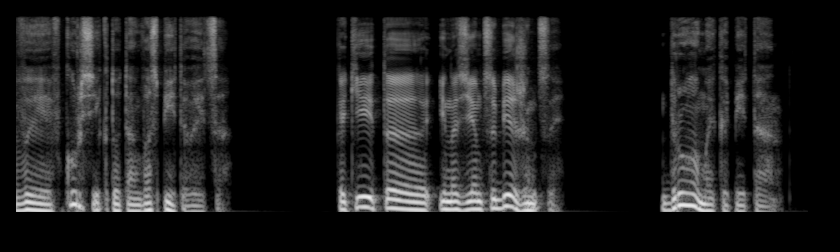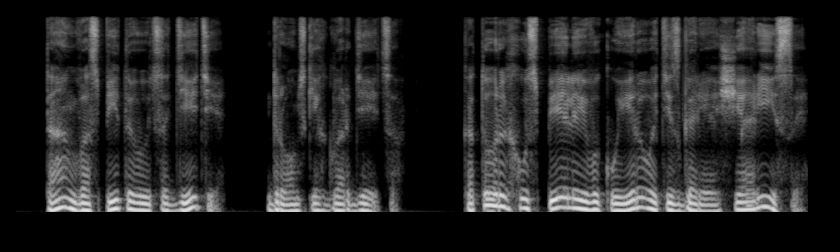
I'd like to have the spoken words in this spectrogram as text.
Вы в курсе, кто там воспитывается? Какие-то иноземцы-беженцы. Дромы, капитан. Там воспитываются дети дромских гвардейцев которых успели эвакуировать из горящей Арисы.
